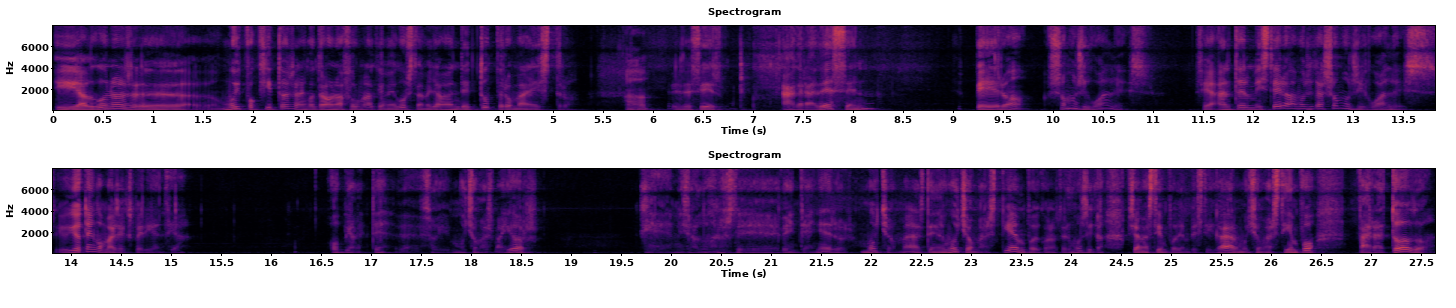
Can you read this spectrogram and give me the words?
Y algunos, eh, muy poquitos, han encontrado una fórmula que me gusta. Me llaman de tú, pero maestro. Ajá. Es decir, agradecen, pero somos iguales. O sea, ante el misterio de la música somos iguales. Yo tengo más experiencia. Obviamente, eh, soy mucho más mayor que mis alumnos de 20 añeros, mucho más, tienen mucho más tiempo de conocer música, mucho más tiempo de investigar, mucho más tiempo para todo.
